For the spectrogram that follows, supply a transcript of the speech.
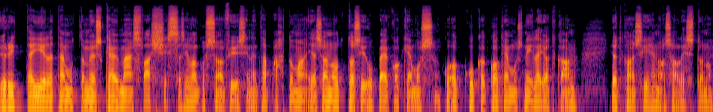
yrittäjiltä, mutta myös käymään Slashissa silloin, kun se on fyysinen tapahtuma. Ja se on ollut tosi upea kokemus, kokemus niille, jotka on, jotka on siihen osallistunut.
